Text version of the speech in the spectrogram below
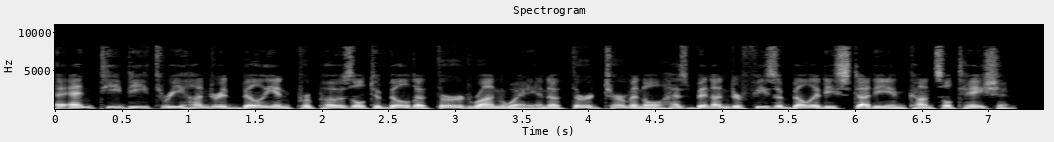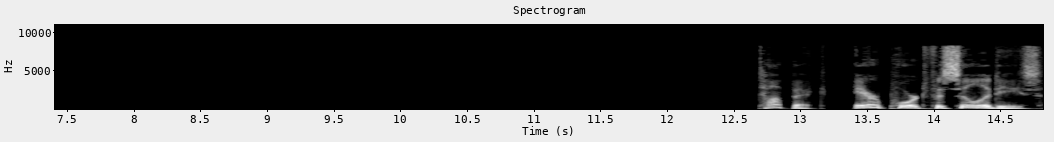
A NTD 300 billion proposal to build a third runway and a third terminal has been under feasibility study and consultation. Airport facilities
